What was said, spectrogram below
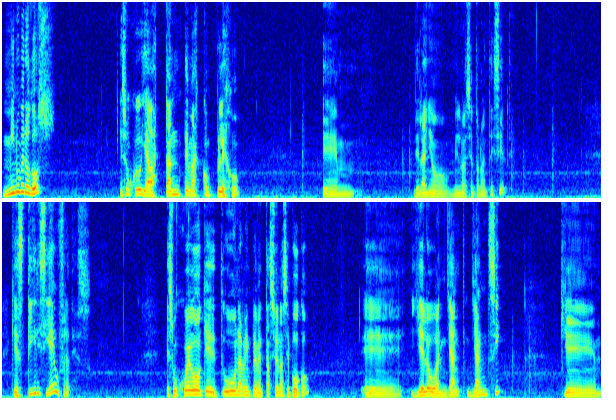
Mi número 2 es un juego ya bastante más complejo. em, del año 1997 que es Tigris y Éufrates. Es un juego que tuvo una reimplementación hace poco. eh, Yellow and Yang- Yangtze. Que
